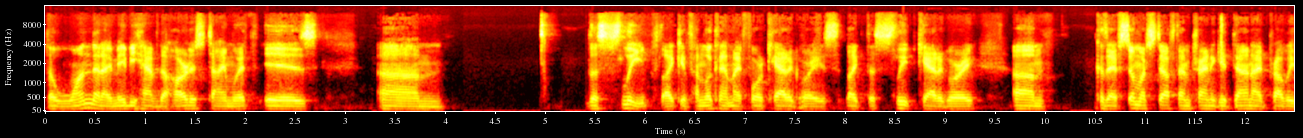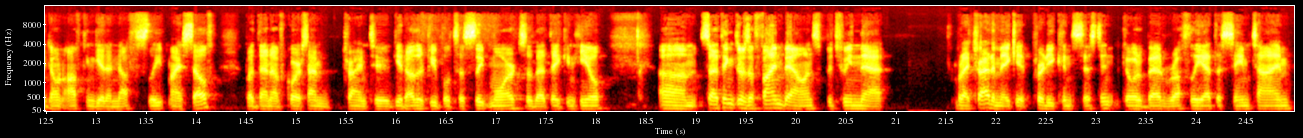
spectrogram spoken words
the one that I maybe have the hardest time with is um, the sleep. Like if I'm looking at my four categories, like the sleep category, um, because I have so much stuff that I'm trying to get done, I probably don't often get enough sleep myself. But then, of course, I'm trying to get other people to sleep more so that they can heal. Um, so I think there's a fine balance between that. But I try to make it pretty consistent. Go to bed roughly at the same time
